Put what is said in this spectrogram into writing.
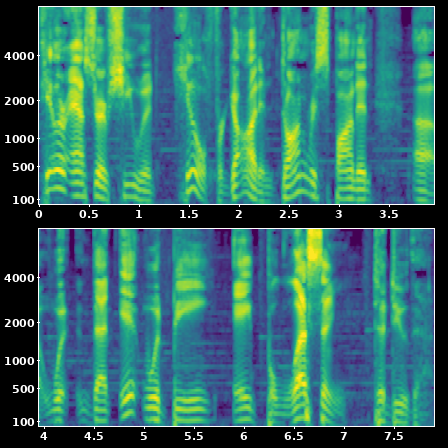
Taylor asked her if she would kill for God, and Dawn responded uh, w- that it would be a blessing to do that.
